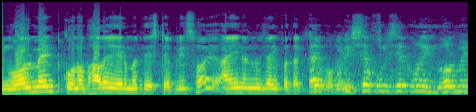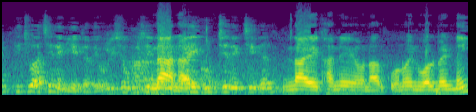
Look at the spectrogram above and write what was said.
ইনভলভমেন্ট কোনোভাবে এর মধ্যে এস্টাবলিশ হয় আইন অনুযায়ী পদক্ষেপ হবে। পুলিশের কোনো ইনভলভমেন্ট কিছু আছে নাকি এটাতে? না, না। ঘুরছে দেখছি এখানে। না এখানে ওনার কোনো ইনভলভমেন্ট নেই।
